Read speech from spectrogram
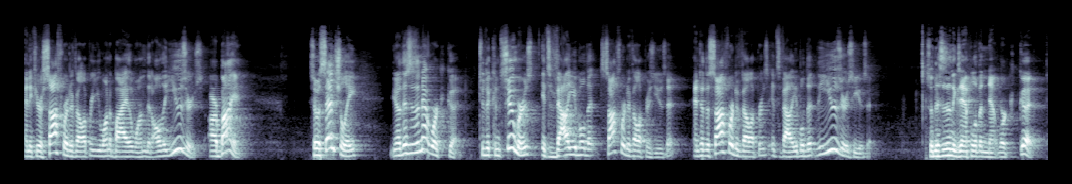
And if you're a software developer, you want to buy the one that all the users are buying. So essentially, you know, this is a network good. To the consumers, it's valuable that software developers use it, and to the software developers, it's valuable that the users use it. So this is an example of a network good.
